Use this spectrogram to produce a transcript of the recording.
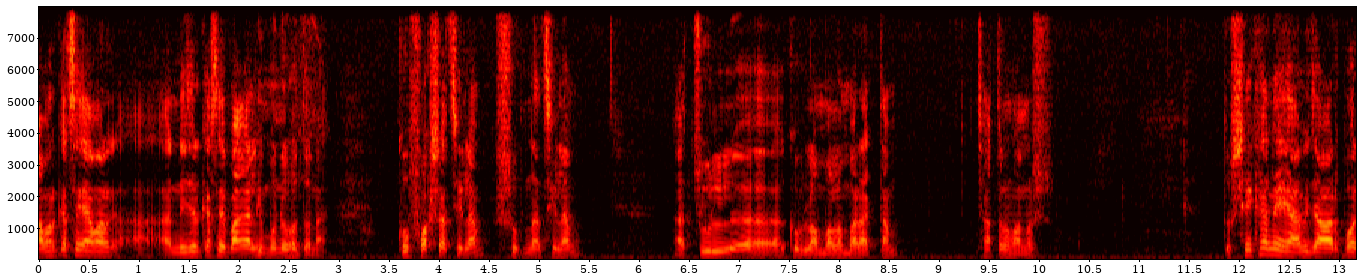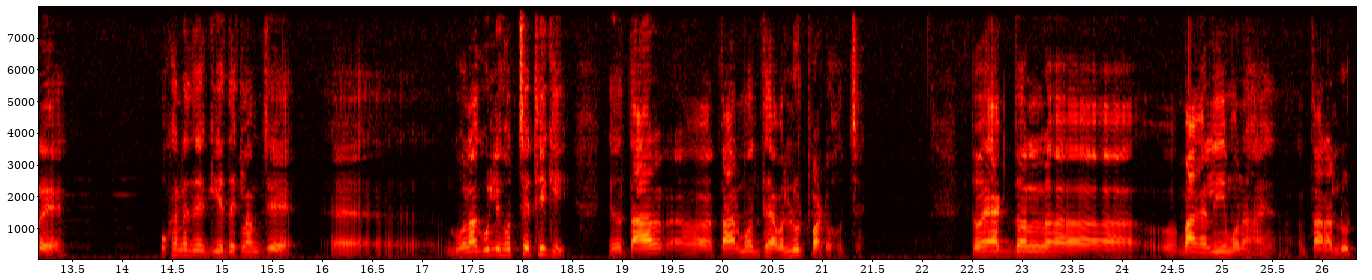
আমার কাছে আমার নিজের কাছে বাঙালি মনে হতো না। খুব ফর্সা ছিলাম, শুকনা ছিলাম। চুল খুব লম্বা লম্বা রাখতাম। ছাত্র মানুষ। তো সেখানে আমি যাওয়ার পরে ওখানে যে গিয়ে দেখলাম যে গোলাগুলি হচ্ছে ঠিকই, কিন্তু তার তার মধ্যে আবার লুটপাটও হচ্ছে। তো একদল বাঙালি মনে হয়, তারা লুট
